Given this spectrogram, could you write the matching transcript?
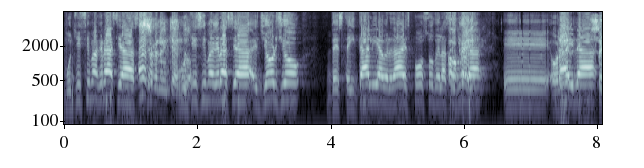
Muchísimas gracias. Eso que no entiendo. Muchísimas gracias, Giorgio, desde Italia, ¿verdad? Esposo de la señora eh, Oraida. Sí.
